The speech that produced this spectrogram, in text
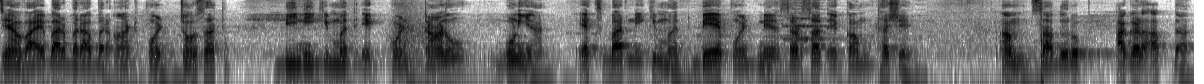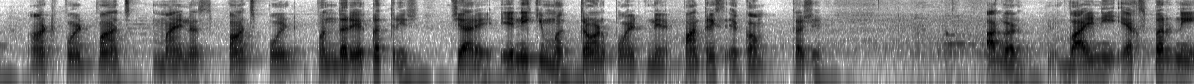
જ્યાં વાય બાર બરાબર આઠ પોઈન્ટ ચોસઠ, બીની કિંમત એક પોઈન્ટ ત્રાણું ગુણ્યા એક્સ બારની કિંમત બે પોઈન્ટને સડસઠ એકમ થશે. આમ સાદુરૂપ આગળ આપતા આઠ પોઈન્ટ પાંચ માઇનસ પાંચ પોઈન્ટ પંદર એકત્રીસ, જ્યારે એની કિંમત ત્રણ પોઈન્ટને પાંત્રીસ એકમ થશે. આગળ વાયની એક્સ પરની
